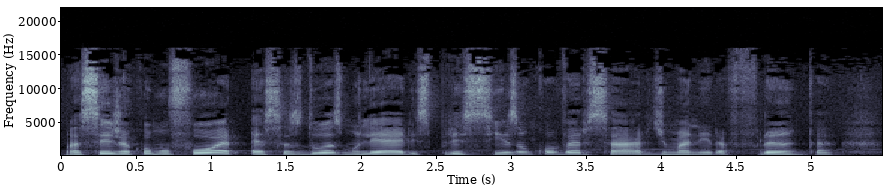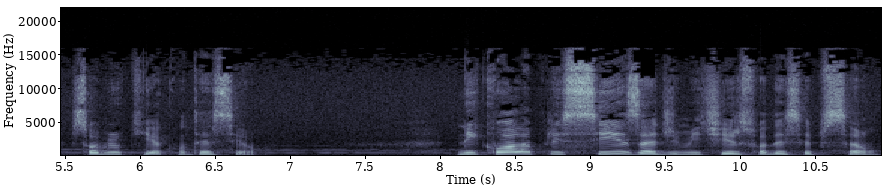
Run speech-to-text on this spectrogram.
Mas seja como for, essas duas mulheres precisam conversar de maneira franca sobre o que aconteceu. Nicola precisa admitir sua decepção,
